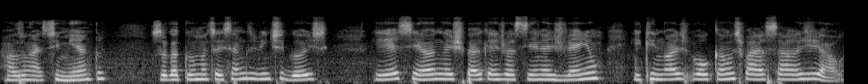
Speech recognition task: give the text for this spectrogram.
Rosa Nascimento, sou da turma 622 e esse ano eu espero que as vacinas venham e que nós voltamos para a sala de aula.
